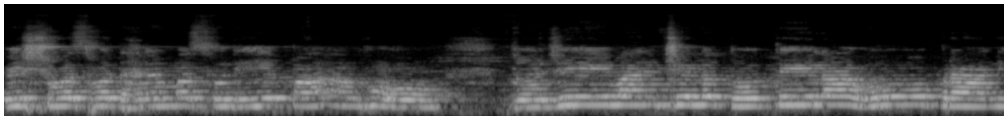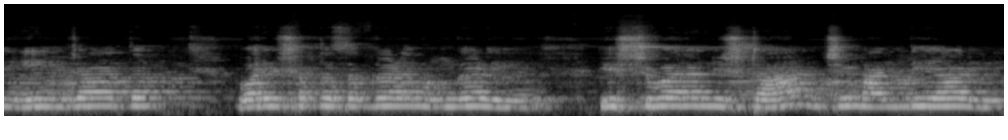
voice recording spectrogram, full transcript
विश्वस्व धर्म सूर्य पाहो. जो जे वांचल तो ते लाहो प्राणी जात वर्षत सकळ मंगळी ईश्वर निष्ठांची मांदियाळी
